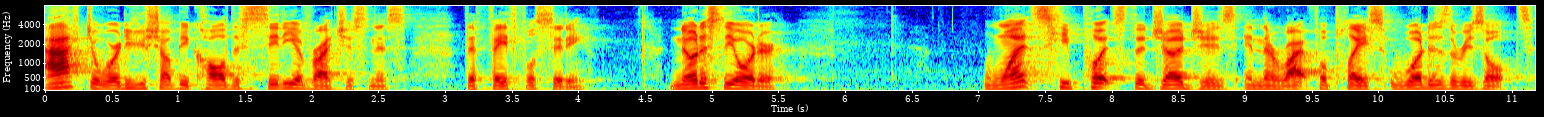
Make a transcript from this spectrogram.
Afterward, you shall be called the city of righteousness, the faithful city. Notice the order. Once he puts the judges in their rightful place, what is the result?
